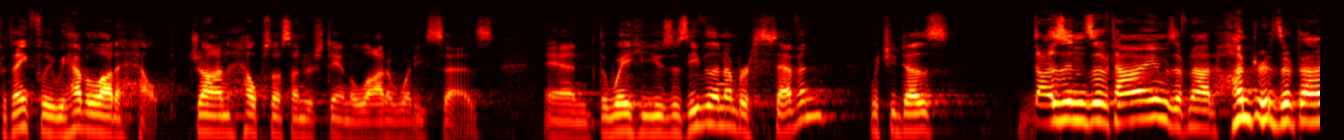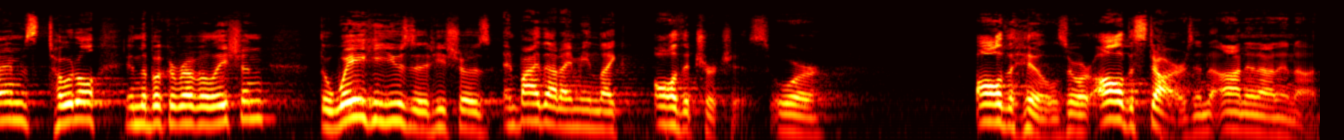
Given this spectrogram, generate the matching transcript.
But thankfully, we have a lot of help. John helps us understand a lot of what he says. And the way he uses even the number seven, which he does dozens of times, if not hundreds of times total in the book of Revelation, the way he uses it, he shows, and by that I mean like all the churches, or all the hills or all the stars, and on and on and on.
